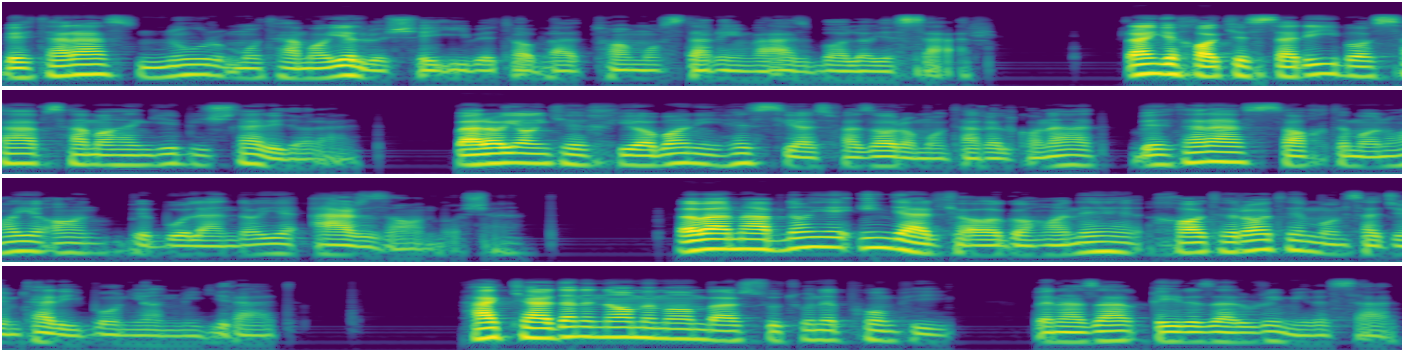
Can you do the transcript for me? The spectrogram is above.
بهتر است نور متمایل به شیعی بتابد تا مستقیم و از بالای سر. رنگ خاکستری با سبز هماهنگی بیشتری دارد. برای آنکه خیابانی حسی از فضا را منتقل کند بهتر است ساختمانهای آن به بلندای ارز آن باشند. و بر مبنای این درک آگاهانه خاطرات منسجمتری بنیان می‌گیرد. حک کردن ناممان بر ستون پمپی به نظر غیر ضروری می رسد.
